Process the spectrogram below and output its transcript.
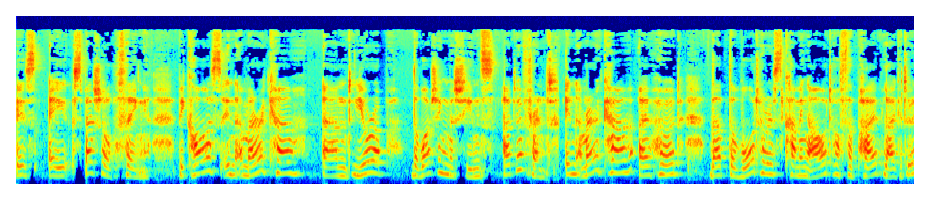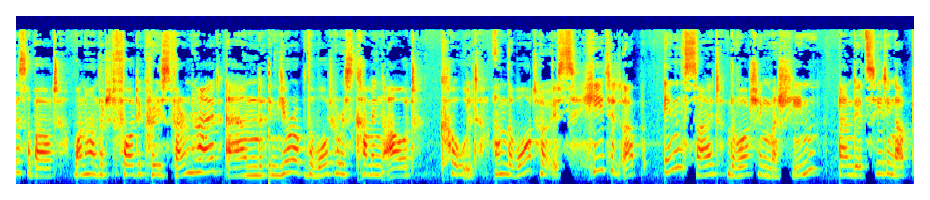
is a special thing because in America and Europe the washing machines are different. In America, I heard that the water is coming out of the pipe like it is about 104 degrees Fahrenheit, and in Europe, the water is coming out cold. And the water is heated up inside the washing machine and it's heating up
